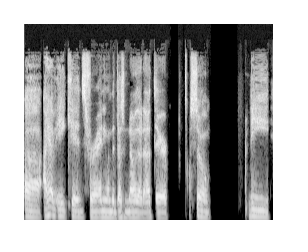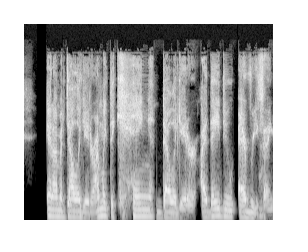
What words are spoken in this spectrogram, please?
uh, I have eight kids for anyone that doesn't know that out there. So the and I'm a delegator. I'm like the king delegator. I, they do everything.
